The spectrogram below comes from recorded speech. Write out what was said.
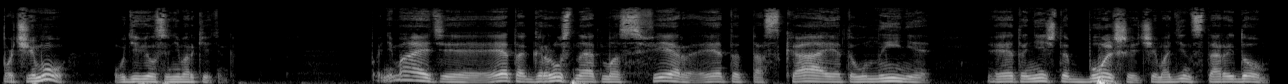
«Почему?» – удивился Немаркетинг. «Понимаете, это грустная атмосфера, это тоска, это уныние, это нечто большее, чем один старый дом,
